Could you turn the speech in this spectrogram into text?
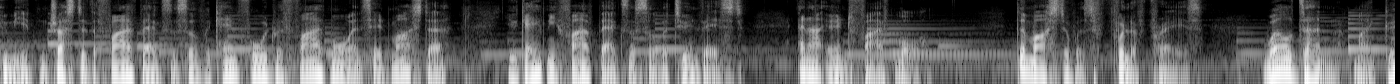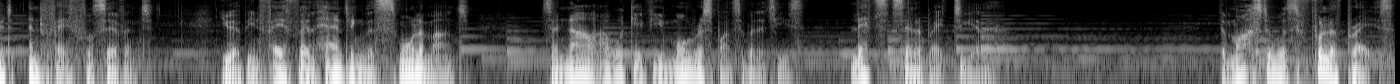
whom he had entrusted the five bags of silver, came forward with five more and said, Master, you gave me five bags of silver to invest, and I earned five more. The master was full of praise. Well done, my good and faithful servant. You have been faithful in handling this small amount, so now I will give you more responsibilities. Let's celebrate together. The master was full of praise.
